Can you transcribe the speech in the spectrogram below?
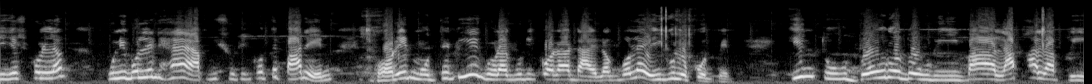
জিজ্ঞেস করলাম, উনি বললেন হ্যাঁ আপনি শুটিং করতে পারেন, ঘরের মধ্যে দিয়ে ঘোরাঘুরি করা ডায়লগ বলা, এইগুলো করবেন। কিন্তু দৌড়োদৌড়ি বা লাফালাফি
